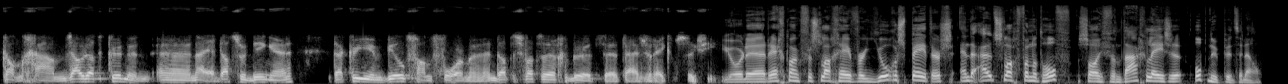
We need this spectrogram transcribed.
kan gaan. Zou dat kunnen? Uh, nou ja, dat soort dingen. Daar kun je een beeld van vormen. En dat is wat er gebeurt uh, tijdens de reconstructie. Je de rechtbankverslaggever Joris Peters. En de uitslag van het Hof zal je vandaag lezen op nu.nl.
